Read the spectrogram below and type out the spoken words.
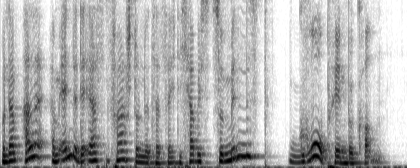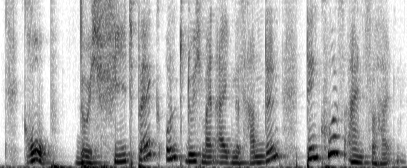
Und am, alle, am Ende der ersten Fahrstunde tatsächlich habe ich es zumindest grob hinbekommen. Grob durch Feedback und durch mein eigenes Handeln den Kurs einzuhalten.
